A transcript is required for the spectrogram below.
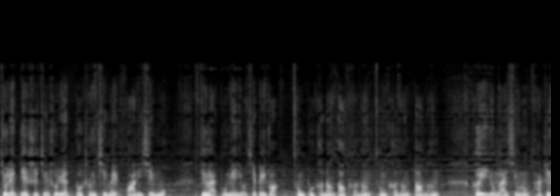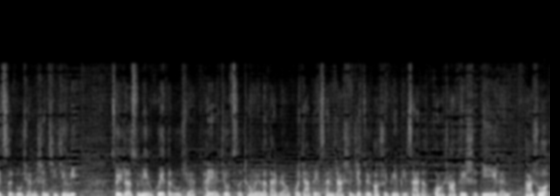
就连电视解说员都称其为华丽谢幕。听来不免有些悲壮，从不可能到可能，从可能到能，可以用来形容他这次入选的神奇经历。随着孙铭徽的入选，他也就此成为了代表国家队参加世界最高水平比赛的广厦队史第一人。他说：“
